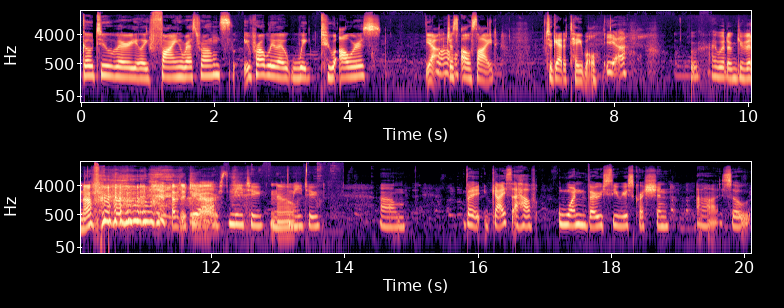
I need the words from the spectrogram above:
go to very like fine restaurants, you probably like wait 2 hours yeah, Wow. just outside to get a table. Yeah, Ooh, I would have given up after two yeah. hours. Me too. No. Me too. Um, but guys, I have one very serious question. Uh, so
